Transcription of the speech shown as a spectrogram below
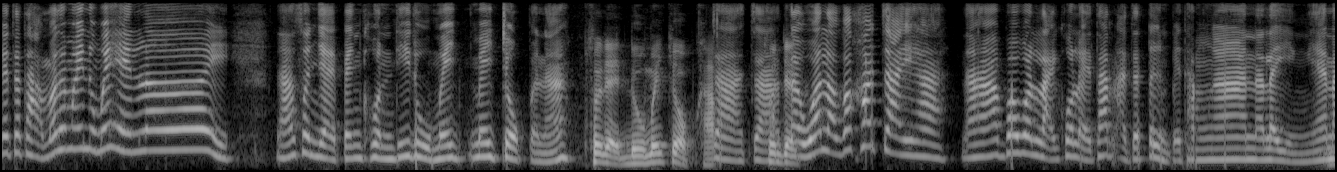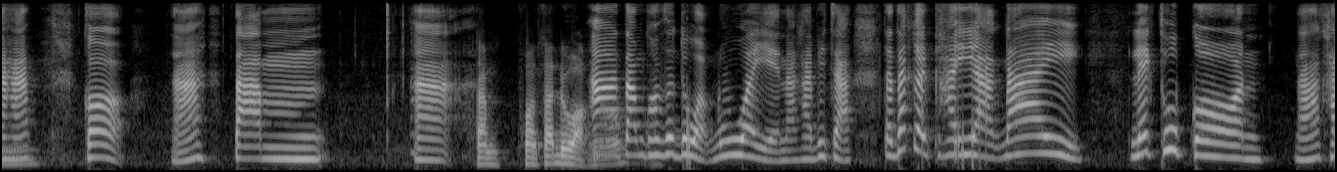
ก็จะถามว่าทำไมหนูไม่เห็นเลยนะส่วนใหญ่เป็นคนที่ดูไม่ไม่จบอะนะส่วนใหญ่ดูไม่จบครับ จ้าจ้าส่วนใหญ่ แต่ว่าเราก็เข้าใจค่ะนะคะเพราะว่าหลายคนหลายท่านอาจจะตื่นไปทำงานอะไรอย่างเงี้ยนะคะ ก็นะตามอ่า ตามความสะดวกอ่าเนอะ ตามความสะดวกด้วยนะคะพี่จ๋าแต่ถ้าเกิดใครอยากได้เลขทูบก่อนนะใคร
